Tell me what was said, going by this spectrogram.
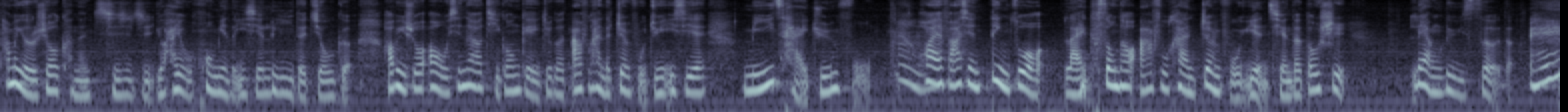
他们有的时候可能其实只有还有后面的一些利益的纠葛，好比说，哦，我现在要提供给这个阿富汗的政府军一些迷彩军服，嗯。后来发现定做来送到阿富汗政府眼前的都是亮绿色的，哎，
